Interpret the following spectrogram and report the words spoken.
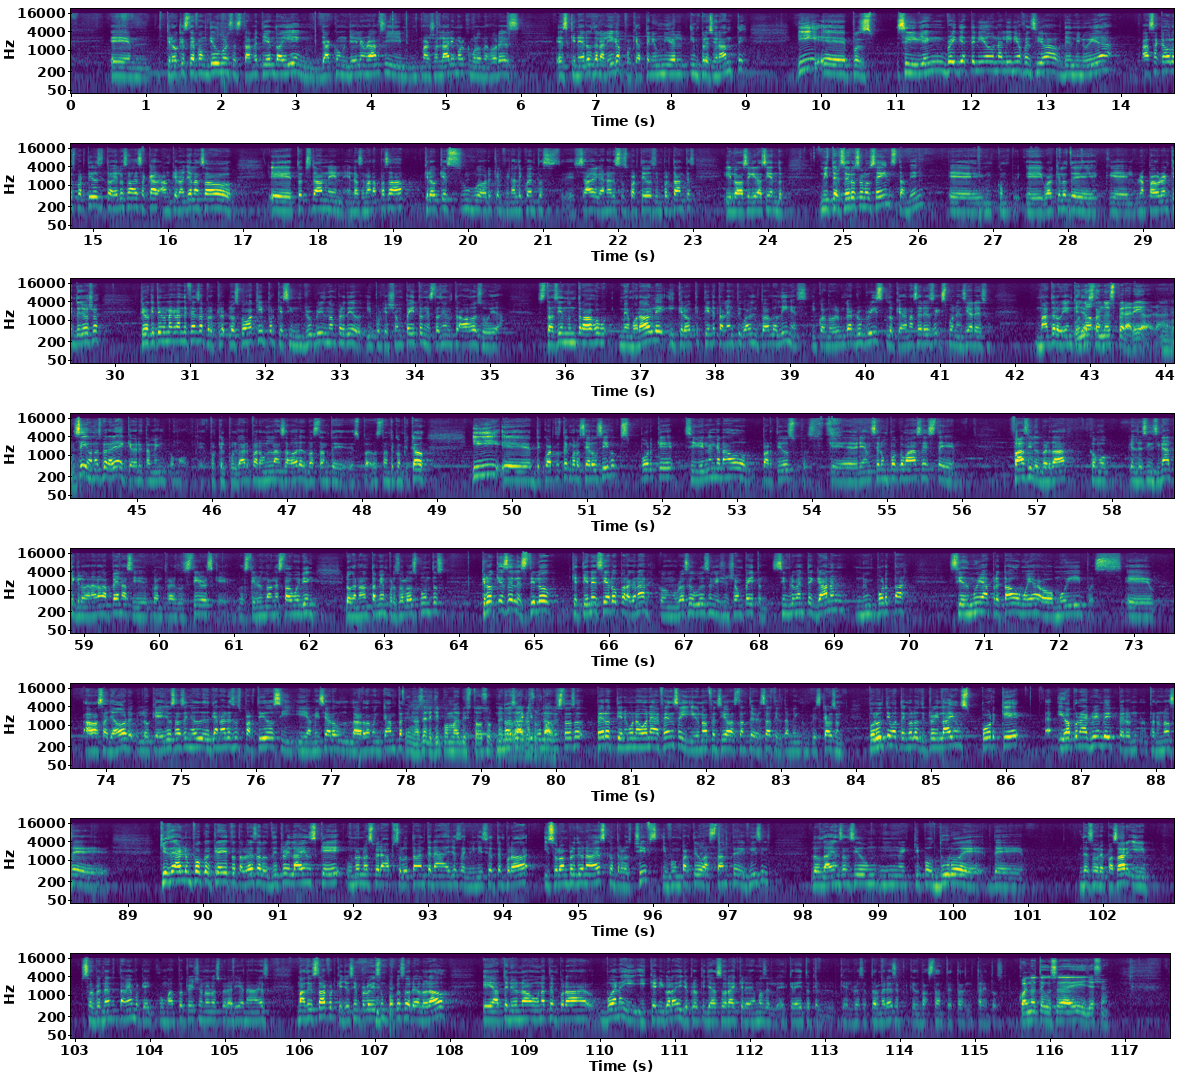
Eh, creo que Stephen Gilmore se está metiendo ahí en, ya con Jalen Ramsey y Marshall Lattimore como los mejores esquineros de la liga porque ha tenido un nivel impresionante. Y eh, pues, si bien Brady ha tenido una línea ofensiva disminuida, ha sacado los partidos y todavía lo sabe sacar, aunque no haya lanzado eh, touchdown en, en, la semana pasada. Creo que es un jugador que al final de cuentas eh, sabe ganar estos partidos importantes y lo va a seguir haciendo. Mi tercero son los Saints también, eh, igual que los de que el Power Ranking de Joshua. Creo que tiene una gran defensa, pero los pongo aquí porque sin Drew Brees no han perdido y porque Sean Payton está haciendo el trabajo de su vida. Está haciendo un trabajo memorable y creo que tiene talento igual en todas las líneas. Y cuando venga Drew Brees, lo que van a hacer es exponenciar eso más de lo bien que uno, ya están. Uno esperaría, ¿verdad? Uh -huh. Sí, uno esperaría. Hay que ver también cómo, porque el pulgar para un lanzador es bastante, es bastante complicado. Y eh, de cuarto tengo a los Seattle Seahawks, porque si bien han ganado partidos pues, que deberían ser un poco más este, fáciles, ¿verdad? Como el de Cincinnati, que lo ganaron apenas, y contra los Steelers, que los Steelers no han estado muy bien, lo ganaron también por solo dos puntos. Creo que es el estilo que tiene Seattle para ganar, con Russell Wilson y Sean Payton. Simplemente ganan, no importa si es muy apretado muy, o muy pues, eh, avasallador. Lo que ellos hacen es ganar esos partidos y, y, a mí Seattle la verdad me encanta. Sí, no es el equipo más vistoso, pero No es el equipo resultados. más vistoso, pero tienen una buena defensa y una ofensiva bastante versátil también con Chris Carson. Por último tengo los Detroit Lions porque eh, iba a poner a Green Bay, pero, pero no sé... Quise darle un poco de crédito tal vez a los Detroit Lions que uno no esperaba absolutamente nada de ellos en el inicio de temporada y solo han perdido una vez contra los Chiefs y fue un partido bastante difícil. Los Lions han sido un, un equipo duro de, de, de, sobrepasar y sorprendente también porque con Matt Patricia no, no esperaría nada de eso. Matthew Stafford, que yo siempre lo he visto un poco sobrevalorado, eh, ha tenido una, una, temporada buena y, y Kenny Golay, yo creo que ya es hora de que le demos el, el crédito que el, que el, receptor merece porque es bastante talentoso. ¿Cuál no te gustó de ahí, Joshua?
